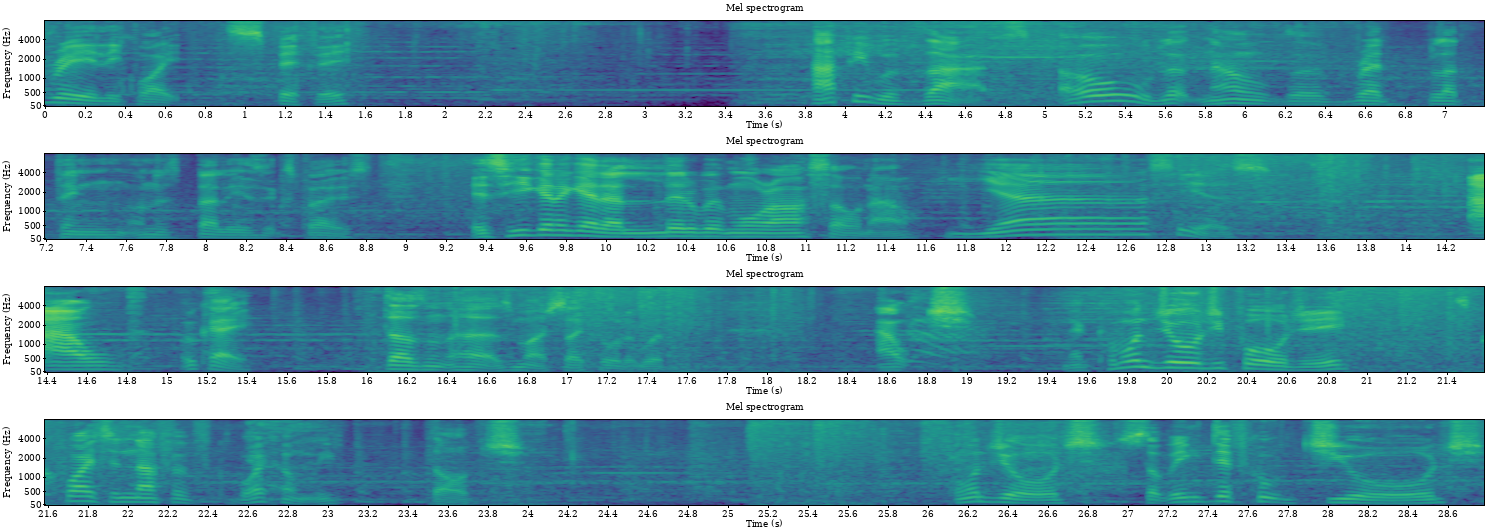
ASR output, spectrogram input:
really quite spiffy. Happy with that. Oh, look, now the red blood thing on his belly is exposed. Is he going to get a little bit more arsehole now? Yes, he is. Ow. Okay. Doesn't hurt as much as I thought it would. Ouch. Now, come on, Georgie Porgy. Quite enough of... Why can't we dodge? Come on, George. Stop being difficult, George.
